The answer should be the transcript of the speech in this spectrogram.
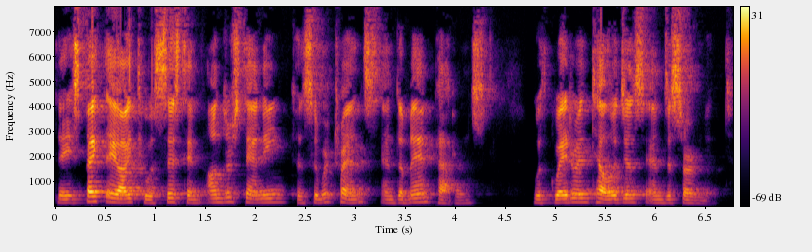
They expect AI to assist in understanding consumer trends and demand patterns with greater intelligence and discernment.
